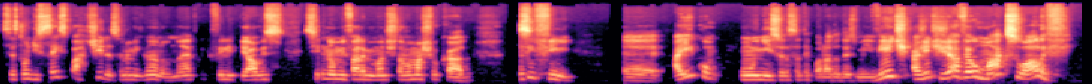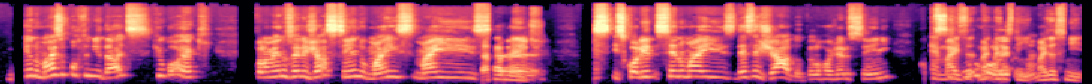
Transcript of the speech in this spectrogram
sessão de seis partidas, se não me engano, na época que Felipe Alves, se não me falha a memória, estava machucado. Mas enfim, é, aí com, com, o início dessa temporada 2020, a gente já vê o Max Wallace tendo mais oportunidades que o Boeck. Pelo menos ele já sendo mais, mais é, escolhido, sendo mais desejado pelo Rogério Ceni é, mas, mas, goleiro, mas, assim, né? mas assim,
